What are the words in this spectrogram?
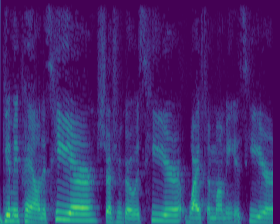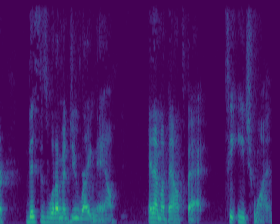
Gimme Pound is here, Stretch and Grow is here, Wife and Mummy is here. This is what I'm gonna do right now. And I'm gonna bounce back to each one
